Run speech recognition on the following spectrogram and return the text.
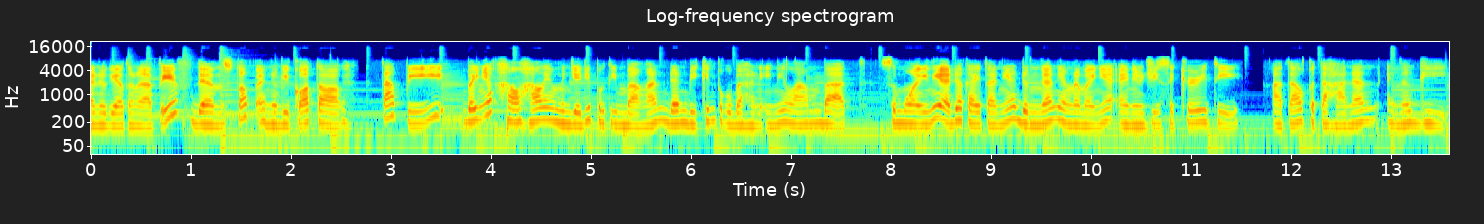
energi alternatif dan stop energi kotor. Tapi banyak hal-hal yang menjadi pertimbangan dan bikin perubahan ini lambat. Semua ini ada kaitannya dengan yang namanya energy security atau ketahanan energi.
